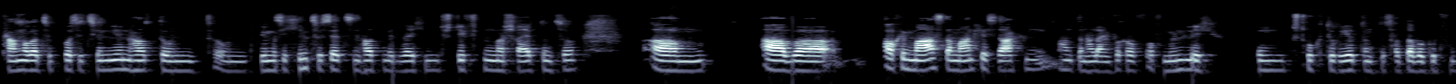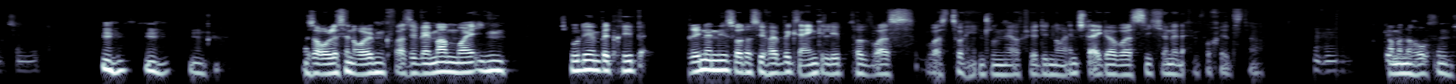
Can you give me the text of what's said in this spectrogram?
Kamera zu positionieren hat und, und wie man sich hinzusetzen hat, mit welchen Stiften man schreibt und so. Ähm, aber auch im Master manche Sachen haben dann halt einfach auf, auf mündlich umstrukturiert und das hat aber gut funktioniert. Mhm, mhm, okay. Also alles in allem quasi, wenn man mal im Studienbetrieb drinnen ist oder sich halbwegs eingelebt hat, war es, zu handeln. Ja, für die Neueinsteiger war es sicher nicht einfach jetzt. Ja. Mhm, genau, kann man nur genau, hoffen,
